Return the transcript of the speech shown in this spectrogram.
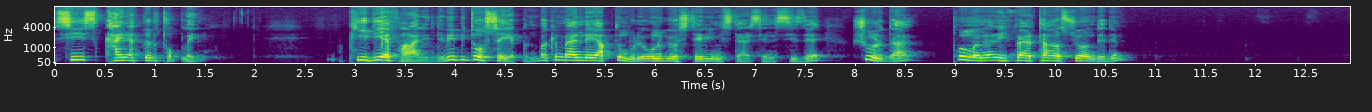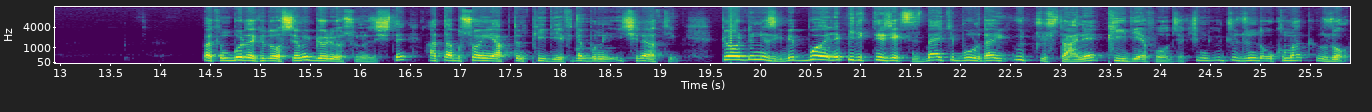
siz kaynakları toplayın. PDF halinde ve bir dosya yapın. Bakın ben de yaptım buraya. Onu göstereyim isterseniz size. Şurada pulmoner hipertansiyon dedim. Bakın buradaki dosyamı görüyorsunuz işte. Hatta bu son yaptığım PDF'i de bunun içine atayım. Gördüğünüz gibi böyle biriktireceksiniz. Belki burada 300 tane PDF olacak. Şimdi 300'ünü de okumak zor.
